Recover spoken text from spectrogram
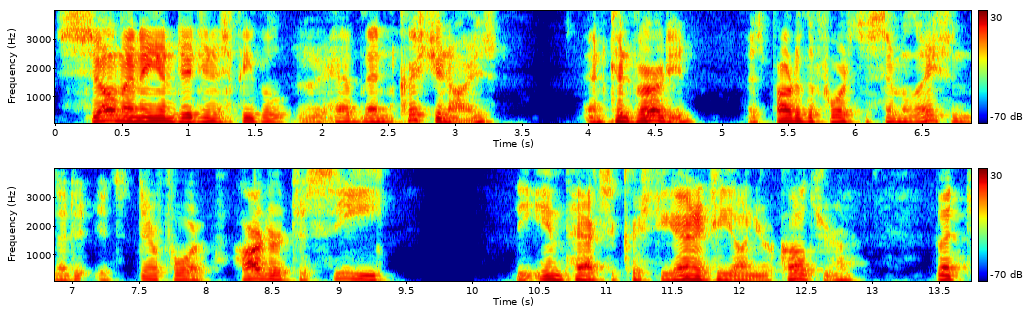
so many indigenous people uh, have been Christianized and converted as part of the forced assimilation that it's therefore harder to see the impacts of Christianity on your culture. But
